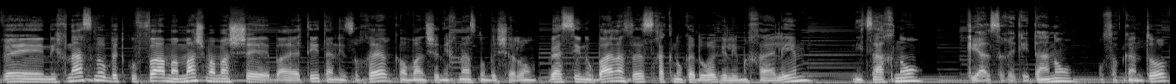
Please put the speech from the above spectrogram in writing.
ונכנסנו בתקופה ממש ממש אה, בעייתית, אני זוכר, כמובן שנכנסנו בשלום. ועשינו בלנס, ושחקנו כדורגל עם החיילים, ניצחנו, כי אייל שיחק איתנו, הוא שחקן טוב,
